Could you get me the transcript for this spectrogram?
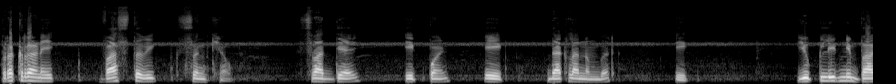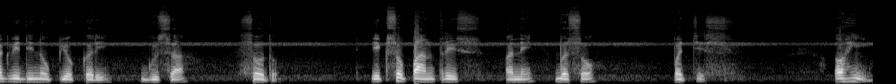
પ્રકરણ એક વાસ્તવિક સંખ્યાઓ. સ્વાધ્યાય એક પોઈન્ટ એક, દાખલા નંબર એક. યુક્લિડની ભાગવિધિનો ઉપયોગ કરી ગુસા શોધો. એકસો પાંત્રીસ અને બસો પચીસ. અહીં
